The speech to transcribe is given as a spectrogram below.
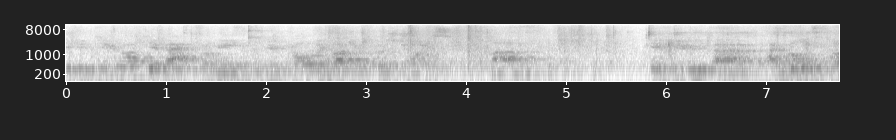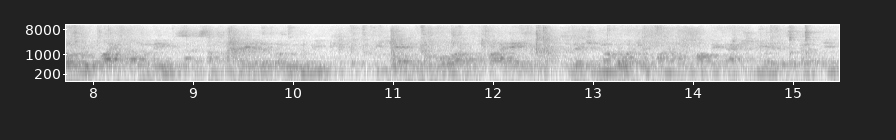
if you do not hear back from me, you probably got your first choice. Um, if you, uh, I will go reply formally sometime later over the week, weekend or on Friday to let you know what your final topic actually is. But if,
